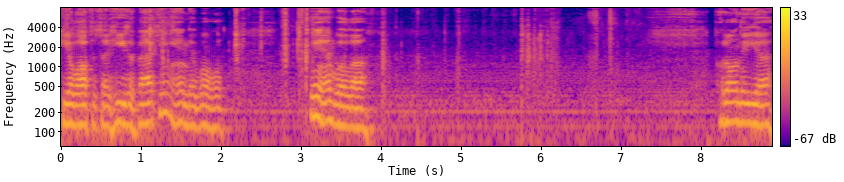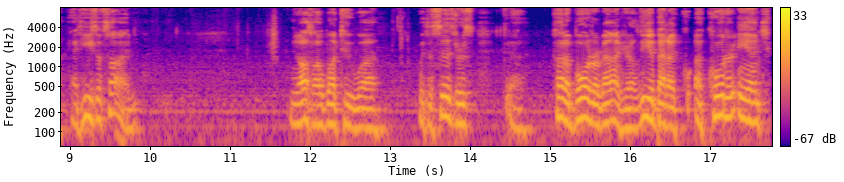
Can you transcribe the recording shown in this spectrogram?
Peel off this adhesive backing, and then we'll and we'll uh, put on the uh, adhesive side. And also I want to, uh, with the scissors, uh, cut a border around here. Leave about a, a quarter inch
